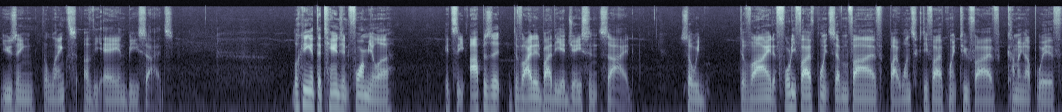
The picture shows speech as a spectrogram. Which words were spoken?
using the lengths of the A and B sides. Looking at the tangent formula, it's the opposite divided by the adjacent side. So we divide 45.75 by 165.25, coming up with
